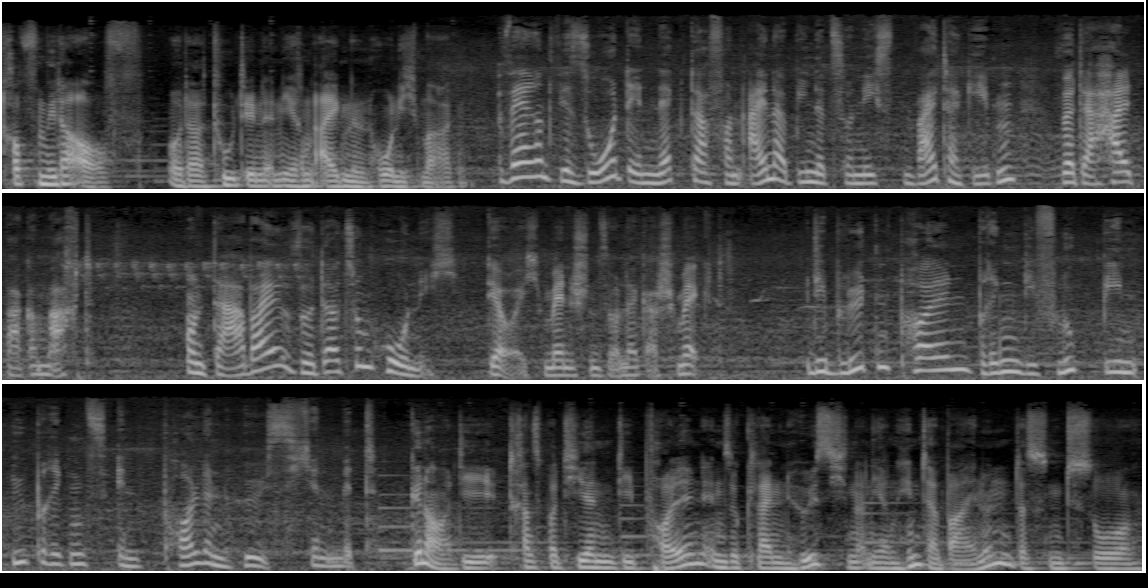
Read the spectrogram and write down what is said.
Tropfen wieder auf oder tut ihn in ihren eigenen Honigmagen. Während wir so den Nektar von einer Biene zur nächsten weitergeben, wird er haltbar gemacht. Und dabei wird er zum Honig, der euch Menschen so lecker schmeckt. Die Blütenpollen bringen die Flugbienen übrigens in Pollenhöschen mit. Genau, die transportieren die Pollen in so kleinen Höschen an ihren Hinterbeinen. Das sind so,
